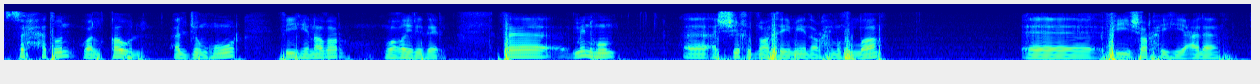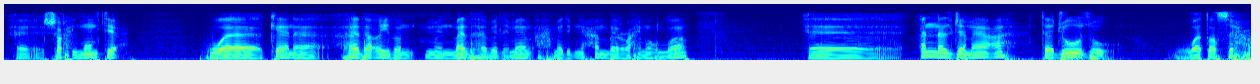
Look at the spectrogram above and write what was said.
صحة والقول الجمهور فيه نظر وغير ذلك. فمنهم آه، الشيخ ابن عثيمين رحمه الله في شرحه على الشرح الممتع وكان هذا أيضا من مذهب الإمام أحمد بن حنبل رحمه الله أن الجماعة تجوز وتصح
